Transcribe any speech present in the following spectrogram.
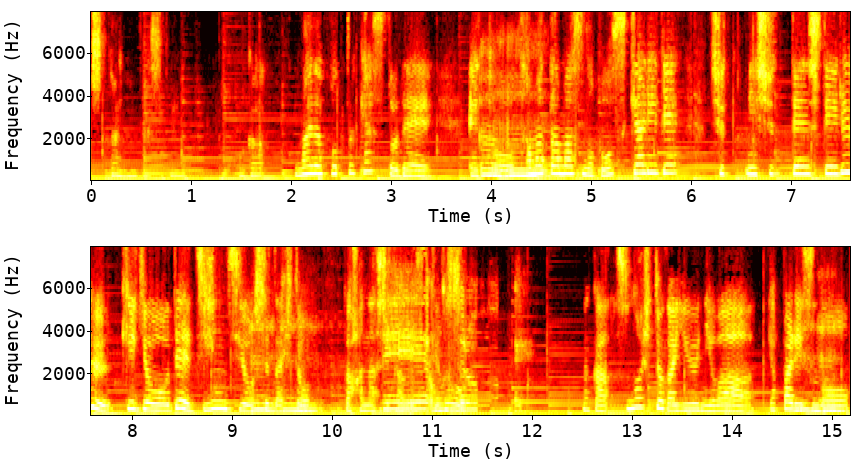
確かに確かに。なんか、この間、ポッドキャストで、えっと、うんうん。たまたまそのボスキャリで出に出展している企業で人事をしてた人うんうん。が話したんですけど、面白い。なんか、その人が言うには、やっぱりその、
